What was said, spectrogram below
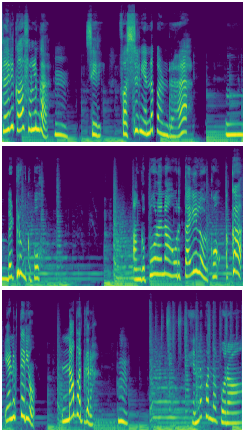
சரிக்கா சொல்லுங்க. ம் சரி. ஃபர்ஸ்ட் நீ என்ன பண்ற? பெட்ரூமுக்கு போ. அங்க போனேன்னா ஒரு தைலம் இருக்கும். அக்கா எனக்கு தெரியும். நான் பார்த்துக்கிறேன். ம். என்ன பண்ண போறான்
